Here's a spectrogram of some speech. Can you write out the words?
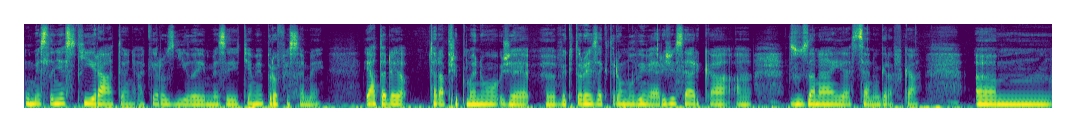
umyslně stíráte nějaké rozdíly mezi těmi profesemi. Já tady teda připomenu, že eh, Viktorie, ze kterou mluvím, je režisérka a Zuzana je scenografka. Um,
